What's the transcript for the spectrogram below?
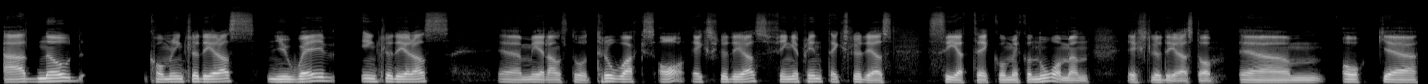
Adnode kommer inkluderas. New Wave inkluderas. Eh, Medan då Troax A exkluderas. Fingerprint exkluderas. CTEC och Mekonomen exkluderas då. Eh, och eh,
